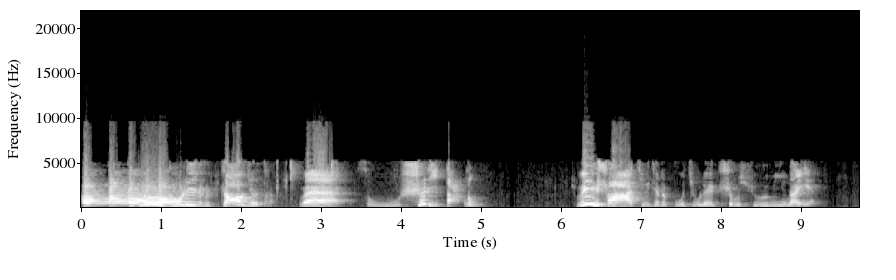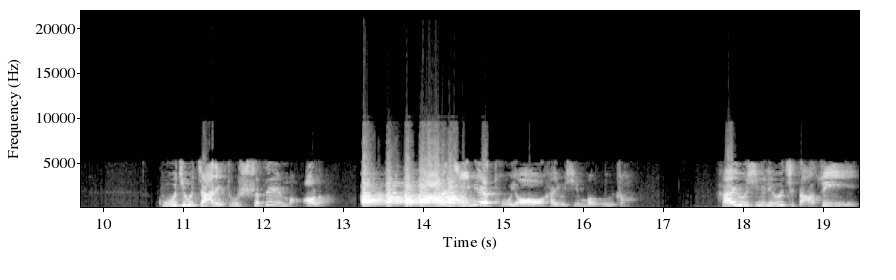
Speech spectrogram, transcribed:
葫芦沟里这个张家他，喂，是五十里大路。为啥今天这姑舅来这么寻觅那也？姑舅家里头实在忙了，打了几面土窑，还有些门窗，还有些零七打碎，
